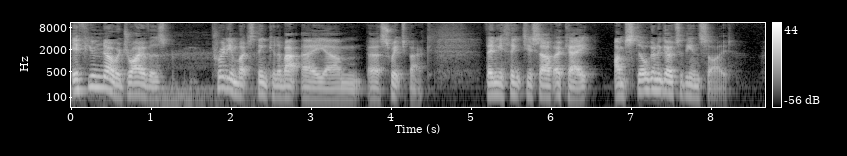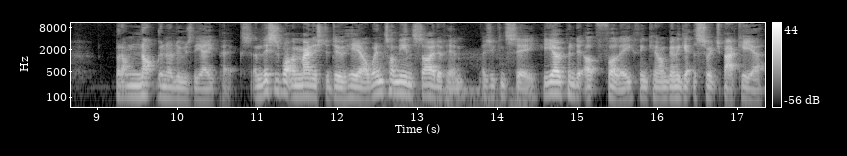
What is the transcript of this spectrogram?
If you know a driver's pretty much thinking about a, um, a switchback, then you think to yourself, okay, I'm still going to go to the inside, but I'm not going to lose the apex. And this is what I managed to do here. I went on the inside of him, as you can see. He opened it up fully, thinking I'm going to get the switch back here.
